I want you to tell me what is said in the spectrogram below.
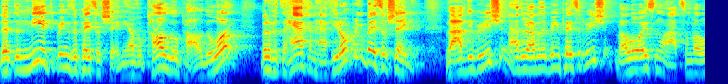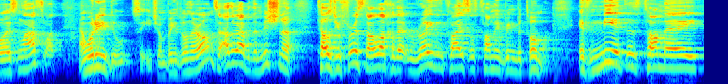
that the miyat brings the pesach sheni. A palgo palgo loy. But if it's a half and half, you don't bring a pesach sheni. V'avdi b'rishon. Now the rabbi they bring pesach rishon. V'alo oisin latzon. V'alo oisin latzon. And what do you do? So each one brings one their own. So other rabbi, the Mishnah tells you first the halacha that Roiv of Klaisos Tomei bring betuma. If Miyat is Tomei,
